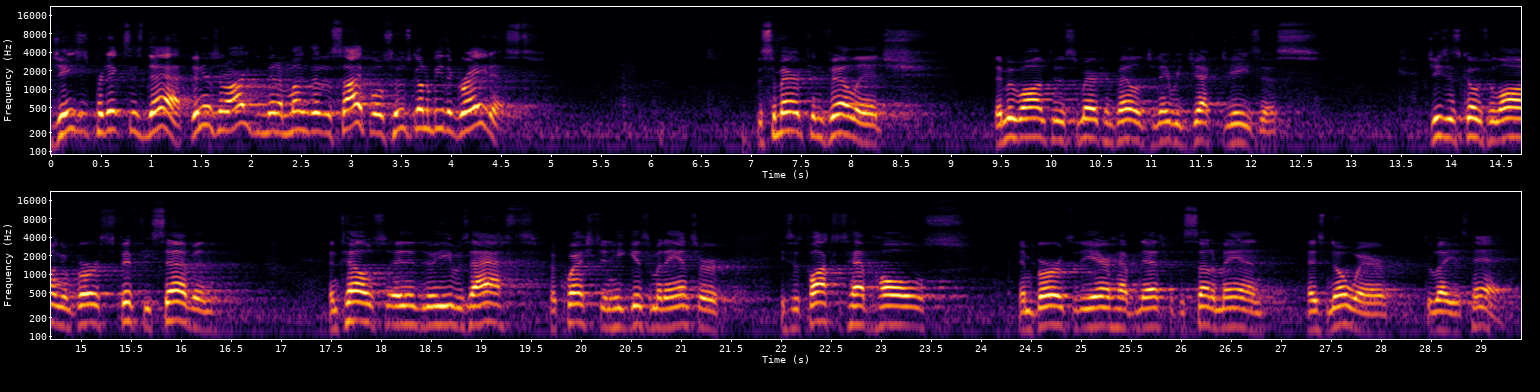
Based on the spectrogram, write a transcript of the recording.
Jesus predicts his death. Then there's an argument among the disciples who's going to be the greatest the Samaritan village, they move on to the Samaritan village and they reject Jesus. Jesus goes along in verse 57 and tells, and he was asked a question, he gives them an answer. He says, Foxes have holes and birds of the air have nests, but the Son of Man has nowhere to lay his head.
